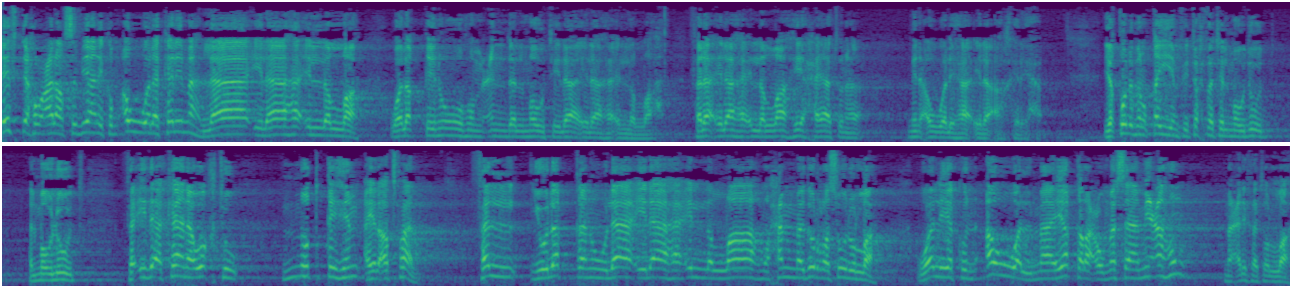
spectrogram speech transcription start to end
افتحوا على صبيانكم أول كلمة لا إله إلا الله ولقنوهم عند الموت لا إله إلا الله فلا إله إلا الله هي حياتنا من أولها إلى آخرها. يقول ابن القيم في تحفة المودود المولود فإذا كان وقت نطقهم أي الأطفال فليلقنوا لا إله إلا الله محمد رسول الله. وليكن أول ما يقرع مسامعهم معرفة الله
